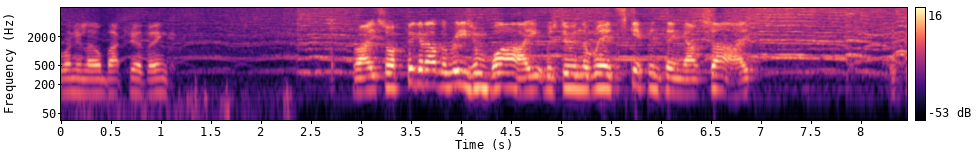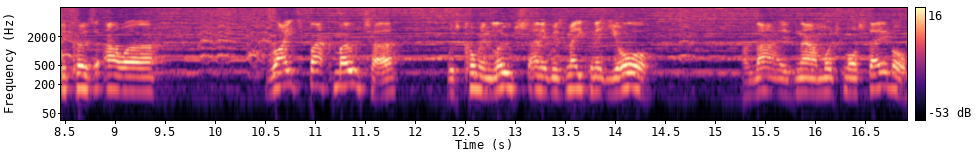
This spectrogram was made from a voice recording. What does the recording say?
Running low on battery, I think. Right, so I figured out the reason why it was doing the weird skipping thing outside. It's because our right back motor was coming loose and it was making it yaw. And that is now much more stable.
